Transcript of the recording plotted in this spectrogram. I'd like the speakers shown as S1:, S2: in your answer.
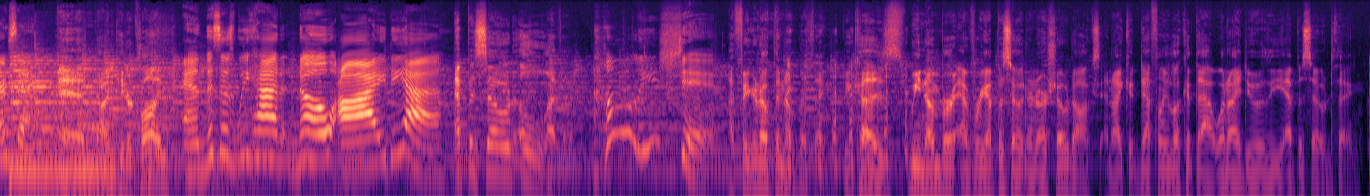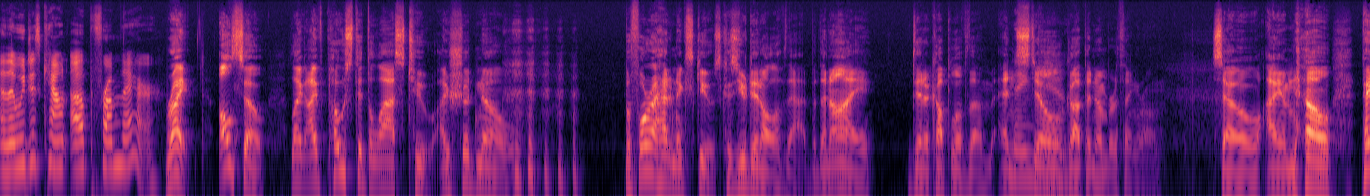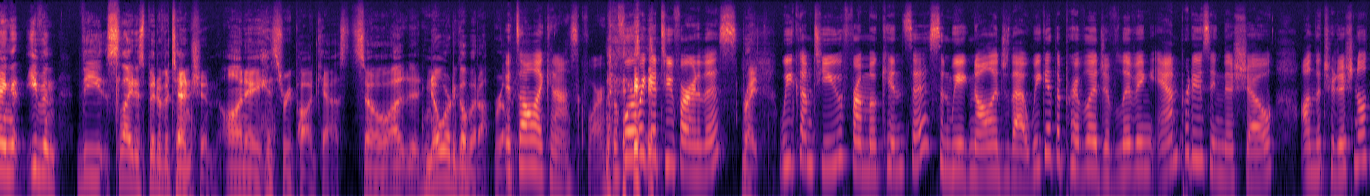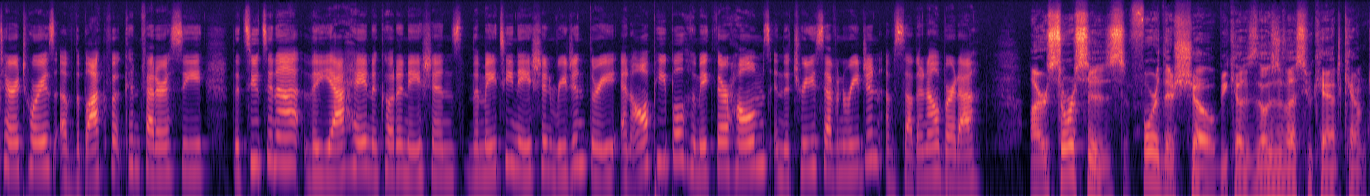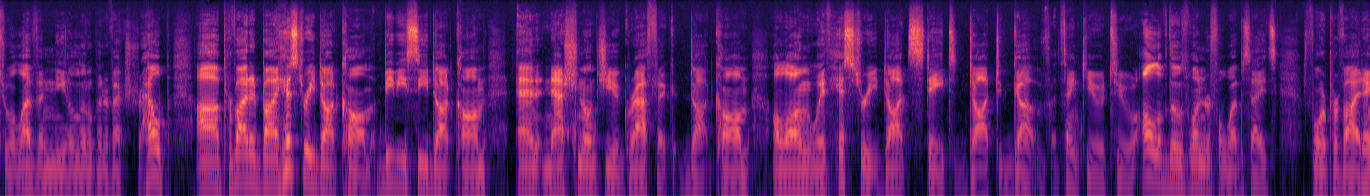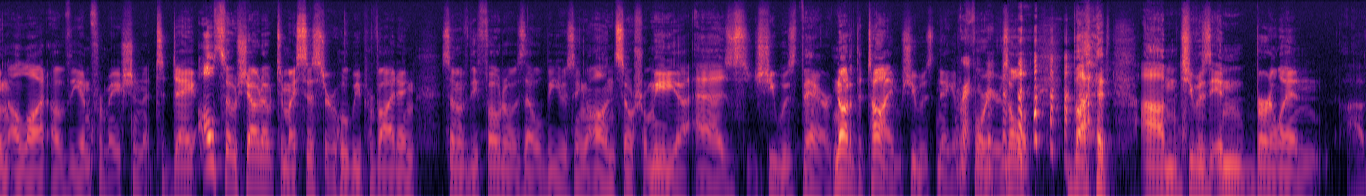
S1: Larson.
S2: And I'm Peter Klein.
S1: And this is We Had No Idea.
S2: Episode 11.
S1: Holy shit.
S2: I figured out the number thing because we number every episode in our show docs, and I could definitely look at that when I do the episode thing.
S1: And then we just count up from there.
S2: Right. Also, like I've posted the last two. I should know. Before I had an excuse because you did all of that, but then I did a couple of them and
S1: Thank
S2: still
S1: you.
S2: got the number thing wrong. So I am now paying it even the slightest bit of attention on a history podcast. So uh, nowhere to go but up, really.
S1: It's all I can ask for. Before we get too far into this,
S2: right.
S1: we come to you from Mohkinstsis, and we acknowledge that we get the privilege of living and producing this show on the traditional territories of the Blackfoot Confederacy, the Tsuut'ina, the Yahe Nakota Nations, the Métis Nation Region 3, and all people who make their homes in the Treaty 7 region of southern Alberta.
S2: Our sources for this show, because those of us who can't count to 11 need a little bit of extra help, uh, provided by History.com, BBC.com, and NationalGeographic.com, along with History.state.gov. Thank you to all of those wonderful websites for providing a lot of the information today. Also, shout out to my sister, who will be providing some of the photos that we'll be using on social media as she was there. Not at the time, she was negative
S1: Right.
S2: four years old, but um, she was in Berlin uh,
